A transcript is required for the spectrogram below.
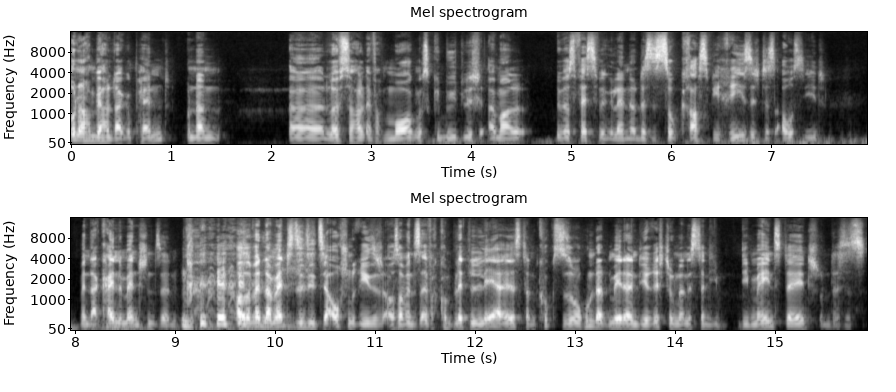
Und dann haben wir halt da gepennt und dann äh, läufst du halt einfach morgens gemütlich einmal übers Festivalgelände und das ist so krass, wie riesig das aussieht. wenn da keine Menschen sind. also wenn da Menschen sind, sieht es ja auch schon riesig aus. Aber wenn es einfach komplett leer ist, dann guckst du so 100 Meter in die Richtung, dann ist da die, die Mainstage und das ist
